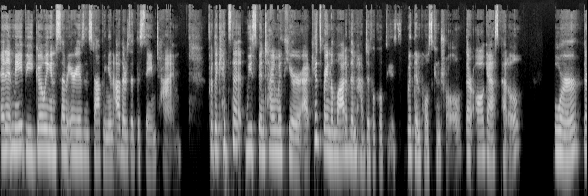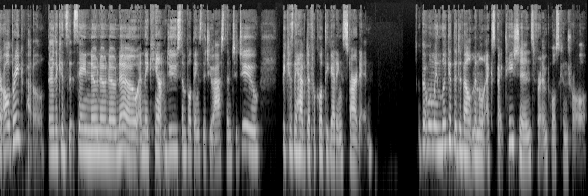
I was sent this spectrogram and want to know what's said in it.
And it may be going in some areas and stopping in others at the same time. For the kids that we spend time with here at Kids Brain, a lot of them have difficulties with impulse control. They're all gas pedal or they're all brake pedal. They're the kids that say no, no, no, no, and they can't do simple things that you ask them to do because they have difficulty getting started. But when we look at the developmental expectations for impulse control,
